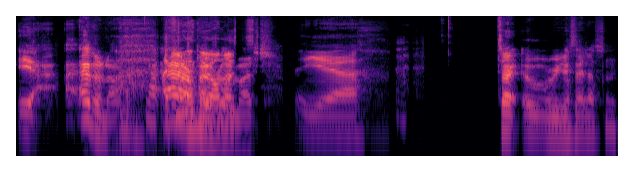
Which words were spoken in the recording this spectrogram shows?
Yeah, I I don't know. I, I I don't like remember you really almost- much. yeah. Sorry, what were you gonna say, Justin?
